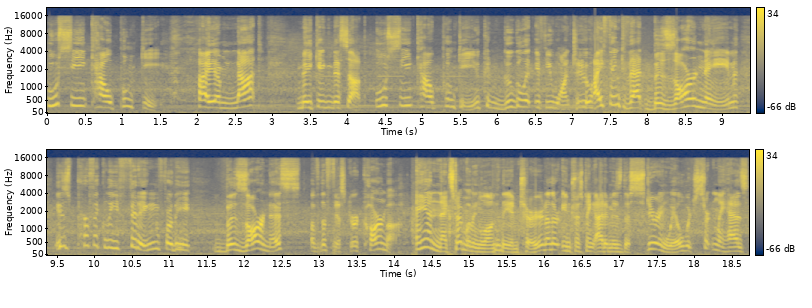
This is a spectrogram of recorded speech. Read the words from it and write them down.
Uusikaupunki. I am not making this up. Uusikaupunki. You can Google it if you want to. I think that bizarre name is perfectly fitting for the bizarreness of the Fisker Karma. And next up, moving along to the interior, another interesting item is the steering wheel, which certainly has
